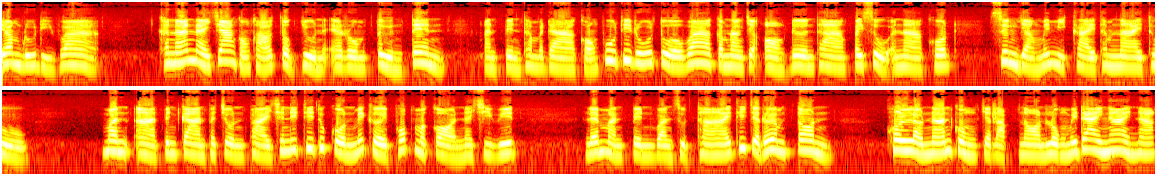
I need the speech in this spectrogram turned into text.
ย่อมรู้ดีว่า คณะนายจ้างของเขาตกอยู่ในอารมณ์ตื่นเต้น อันเป็นธรรมดาของผู้ที่รู้ตัวว่ากำลังจะออกเดินทางไปสู่อนาคต ซึ่งยังไม่มีใครทำนายถูก มันอาจเป็นการผจญภัยชนิดที่ทุกคนไม่เคยพบมาก่อนในชีวิต และมันเป็นวันสุดท้ายที่จะเริ่มต้น คนเหล่านั้นคงจะหลับนอนลงไม่ได้ง่ายนัก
